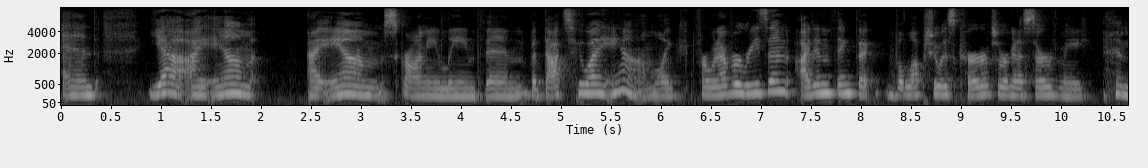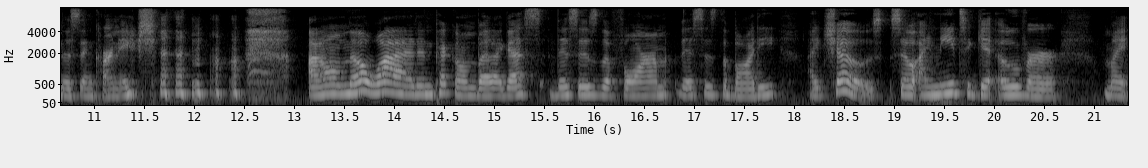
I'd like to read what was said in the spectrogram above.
And yeah, I am I am scrawny, lean, thin, but that's who I am. Like, for whatever reason, I didn't think that voluptuous curves were going to serve me in this incarnation. I don't know why I didn't pick them, but I guess this is the form, this is the body I chose. So I need to get over my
